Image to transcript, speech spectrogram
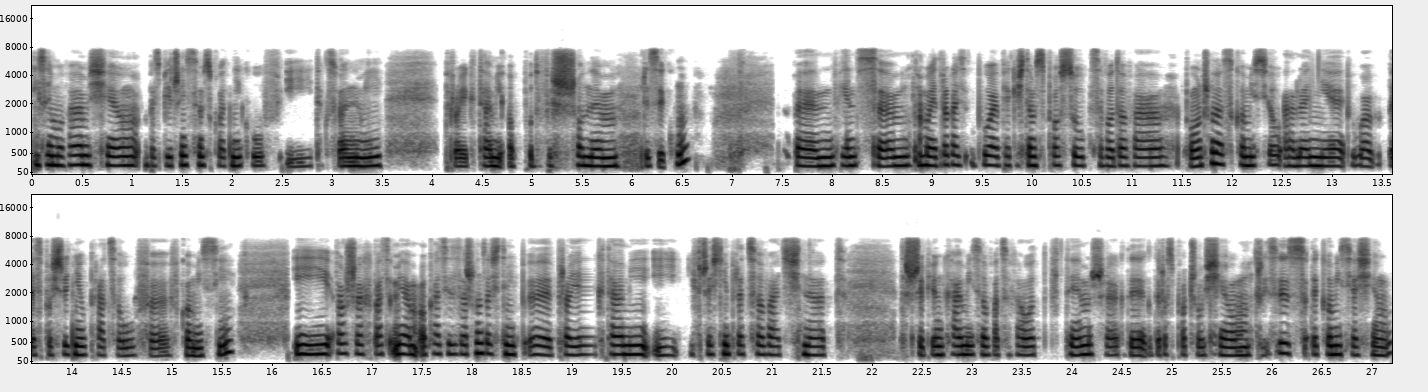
i zajmowałam się bezpieczeństwem składników i tak zwanymi projektami o podwyższonym ryzyku. Więc moja droga była w jakiś tam sposób zawodowa połączona z komisją, ale nie była bezpośrednią pracą w, w komisji. I to, że chyba miałam okazję zarządzać tymi e, projektami i, i wcześniej pracować nad szczepionkami zaowocowało w tym, że gdy, gdy rozpoczął się kryzys, komisja się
